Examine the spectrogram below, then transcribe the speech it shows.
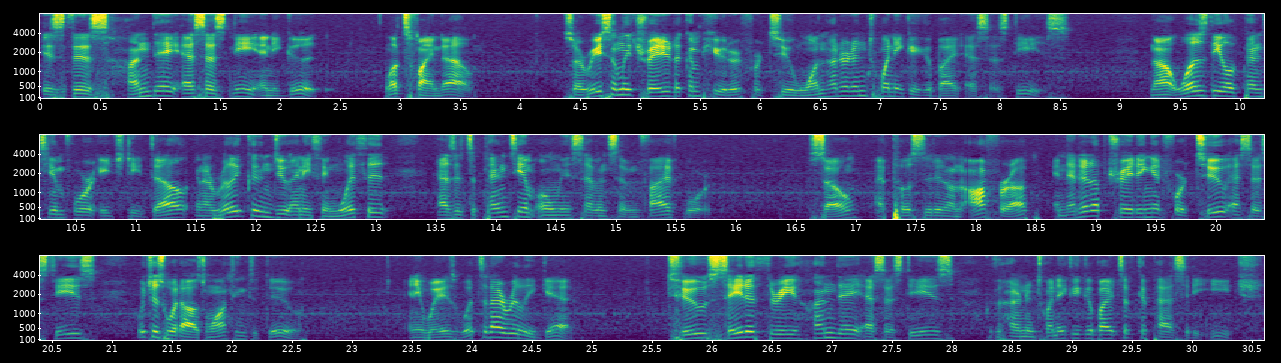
Is this Hyundai SSD any good? Let's find out. So I recently traded a computer for two 120GB SSDs. Now it was the old Pentium 4 HD Dell and I really couldn't do anything with it as it's a Pentium only 775 board. So I posted it on OfferUp and ended up trading it for two SSDs which is what I was wanting to do. Anyways, what did I really get? Two SATA 3 Hyundai SSDs with 120 gigabytes of capacity each.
